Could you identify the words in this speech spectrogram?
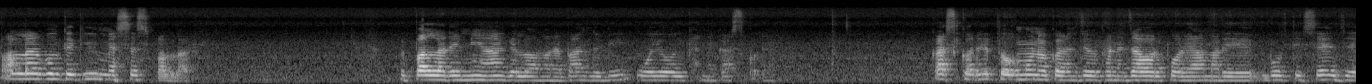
পার্লার বলতে কি? মেসেজ পার্লার ওই পার্লারে নিয়ে গেল আমার বান্ধবী, ওই ওইখানে কাজ করে। কাজ করে তো মনে করেন যে ওখানে যাওয়ার পরে আমারে বলতেছে যে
